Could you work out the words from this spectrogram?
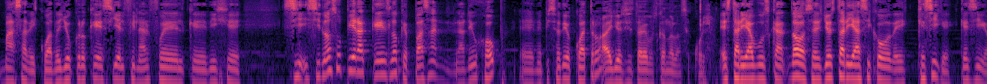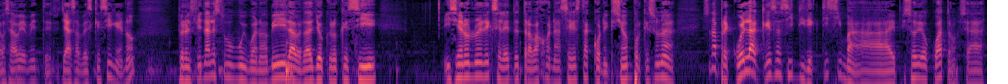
más adecuado. Yo creo que sí, el final fue el que dije... Si, si no supiera qué es lo que pasa en la New Hope, en episodio 4, Ah, yo sí estaré buscando la secuela. estaría buscando, no, o sea, yo estaría así como de, ¿qué sigue? ¿Qué sigue? O sea, obviamente, ya sabes qué sigue, ¿no? Pero el final estuvo muy bueno. A mí, la verdad, yo creo que sí hicieron un excelente trabajo en hacer esta conexión, porque es una, es una precuela que es así directísima a episodio 4. O sea,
